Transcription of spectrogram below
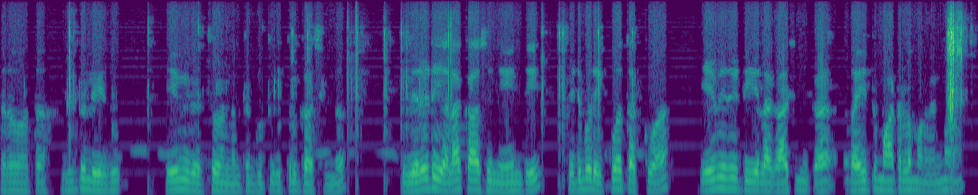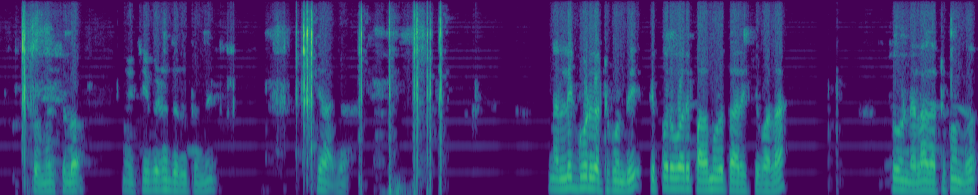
తర్వాత ఇల్టు లేదు. ఏమి లేదు చూడండి అంత గుత్తు గుత్తులు కాసిందో. ఈ వెరైటీ ఎలా కాసింది ఏంటి? పెట్టుబడి ఎక్కువ తక్కువ? ఏ వెరైటీ ఇలా కాసింది? రైతు మాటల్లో మనం విన్నాం. తొమ్మిదిలో మిర్చిలో చూపించడం జరుగుతుంది. నల్లికి కూడా తట్టుకుంది ఫిబ్రవరి పదమూడో తారీఖు ఇవాళ. చూడండి ఎలా తట్టుకుందో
